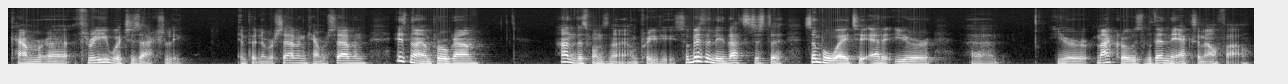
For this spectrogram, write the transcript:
Camera 3, which is actually input number 7, camera 7, is now on program and this one's now on preview. So basically that's just a simple way to edit your, uh, your macros within the XML file.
